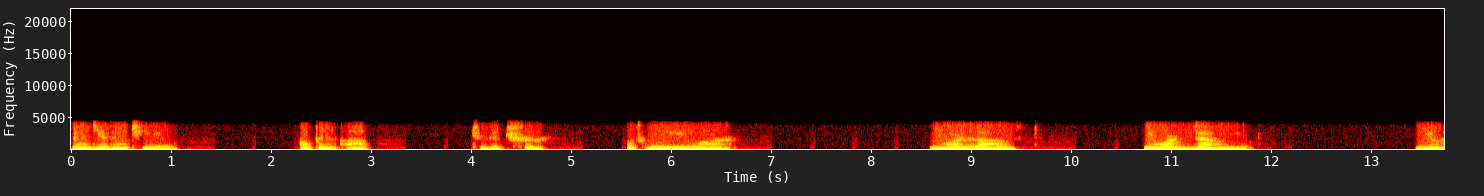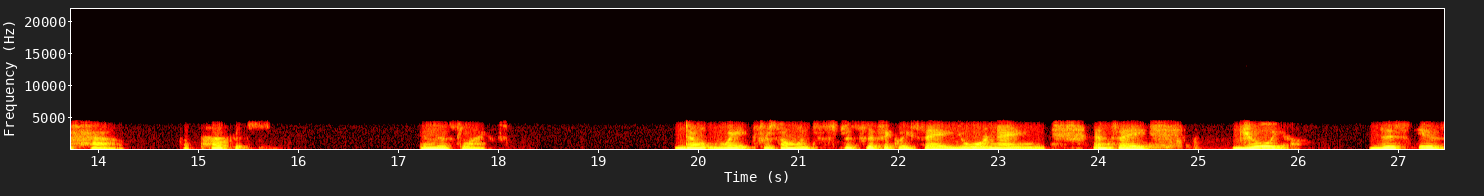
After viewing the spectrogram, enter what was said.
been given to you. Open up to the truth of who you are. You are loved. You are valued. You have a purpose in this life. Don't wait for someone to specifically say your name and say, Julia, this is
